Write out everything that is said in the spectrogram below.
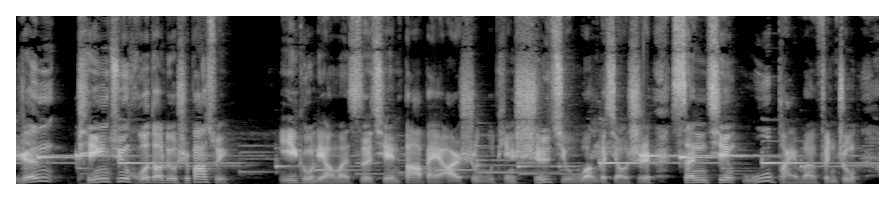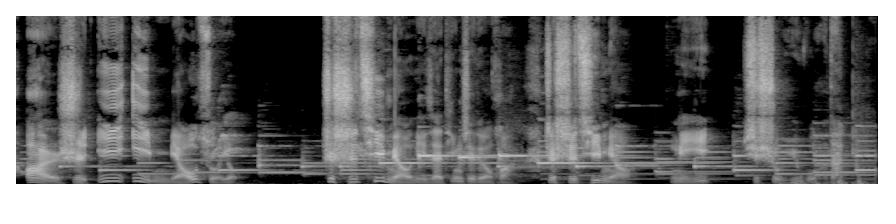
人平均活到六十八岁一共两万四千八百二十五天十九万个小时三千五百万分钟二十一亿秒左右。这十七秒你在听这段话这十七秒你是属于我的。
